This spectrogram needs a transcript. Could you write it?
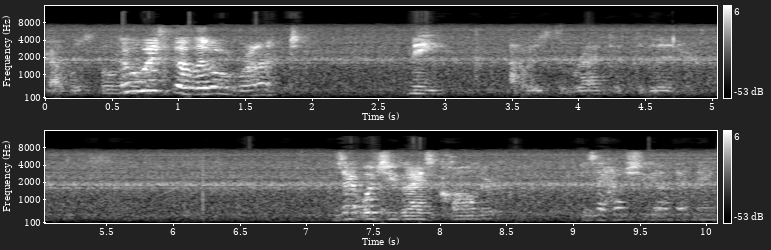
troubles going Who on. was the little runt? Me. I was the runt of the litter. Is that what you guys called her? Is that how she got that name?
